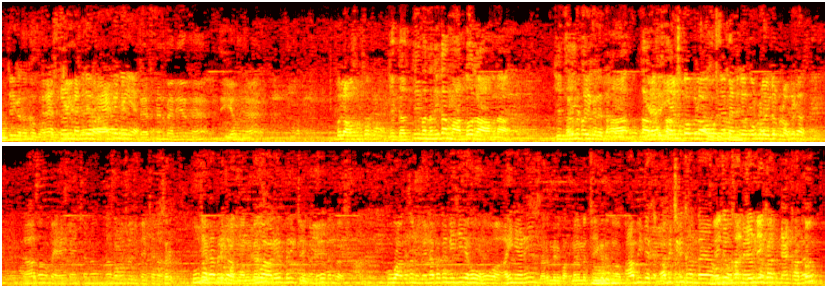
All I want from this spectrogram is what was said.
रेस्टोरेंट मैनेजर है कि नहीं है रेस्टोरेंट मैनेजर है डीएम है बुलाओ उनको ਜੇ ਗਲਤੀ ਮੰਨਣੀ ਤਾਂ ਮੰਨ ਲਓ ਆਰਾਮ ਨਾਲ ਜੇ ਨਹੀਂ ਮੈਂ check ਕਰ ਲੈਂਦਾ ਹਾਂ, ਤਾਂ या ਵੀ डीएम को बुलाओ या मैनेजर को बुलाओ इधर बुलाओ ਨਾ ਸਾਨੂੰ ਪੈਸੇ ਟੈਨਸ਼ਨ ਨਾ ਨਾ ਸਾਨੂੰ ਕੋਈ ਟੈਨਸ਼ਨ ਸਰ ਤੂੰ ਸਾਡਾ ਮੇਰੇ ਘਰ ਤੂੰ ਆ ਕੇ ਮੇਰੀ ਮੇਰੇ ਮੇਰੇ ਘਰ ਤੂੰ ਆ ਕੇ ਸਾਨੂੰ ਕਹਿਣਾ ਪਾ ਕਿ ਨਹੀਂ ਜੀ ਇਹ ਹੋ ਹੋ ਆ ਅਸੀਂ ਨਿਆਣੇ सर मेरे पास मैंने मैं चेक कर देता ਆ ਵੀ ਦੇਖ ਆ ਵੀ ਚਿਕਨ ਖਾਂਦਾ ਆ नहीं जो खा- जो नहीं खाता मैं खाता हूँ हूँ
